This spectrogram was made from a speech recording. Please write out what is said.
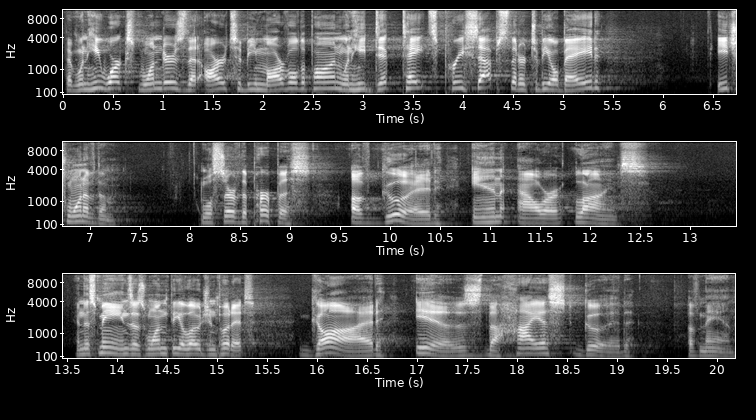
that when he works wonders that are to be marveled upon, when he dictates precepts that are to be obeyed, each one of them will serve the purpose of good in our lives. And this means, as one theologian put it, God is the highest good of man.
